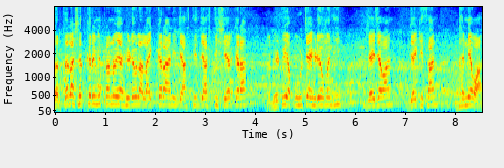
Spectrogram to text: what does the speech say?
तर चला शेतकरी मित्रांनो या व्हिडिओला लाईक करा आणि जास्तीत जास्त शेअर करा. तर भेटूया पुढच्या व्हिडिओमध्ये. जय जवान जय किसान धन्यवाद.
